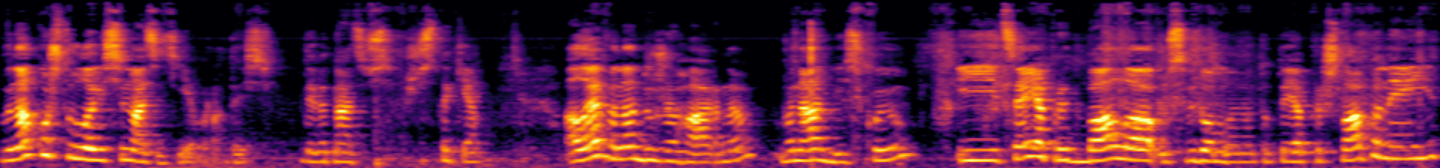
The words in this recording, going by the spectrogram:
Вона коштувала 18 євро десь, 19, щось таке. Але вона дуже гарна, вона англійською. І це я придбала усвідомлено. Тобто я прийшла по неї,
